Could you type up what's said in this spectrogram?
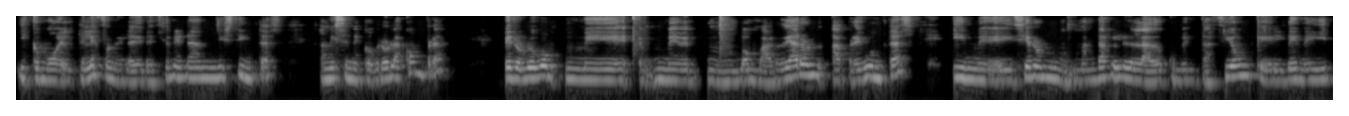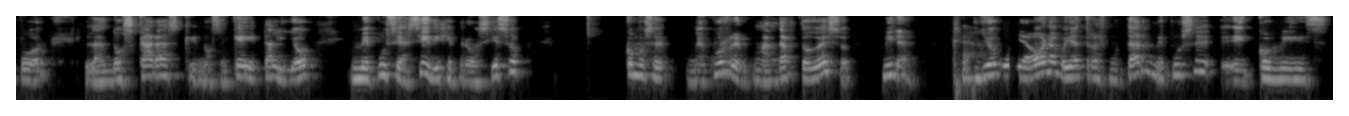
y como el teléfono y la dirección eran distintas, a mí se me cobró la compra, pero luego me, me bombardearon a preguntas y me hicieron mandarle la documentación, que el DNI por las dos caras, que no sé qué y tal, y yo me puse así, dije, pero si eso, ¿cómo se me ocurre mandar todo eso? Mira, claro, yo voy ahora, voy a transmutar, me puse eh, con mis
